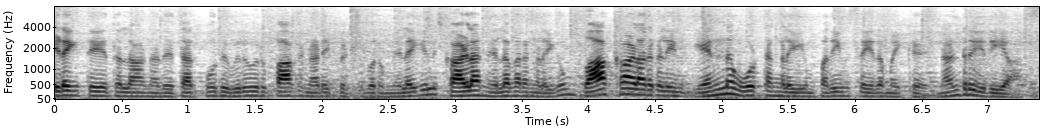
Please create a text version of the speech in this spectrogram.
இடைத்தேர்தலானது தற்போது விறுவிறுப்பாக நடைபெற்று வரும் நிலையில் கள நிலவரங்களையும் வாக்காளர்களின் எண்ண ஓட்டங்களையும் பதிவு செய்தமைக்கு நன்றி ரியாஸ்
